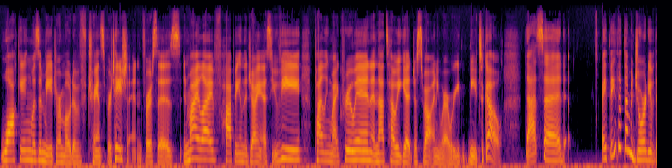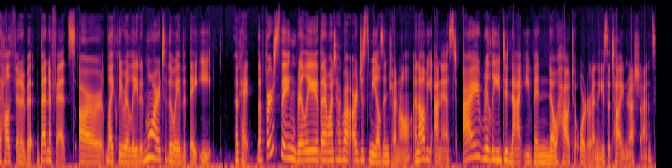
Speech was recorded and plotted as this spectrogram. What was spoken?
walking was a major mode of transportation versus in my life, hopping in the giant SUV, piling my crew in, and that's how we get just about anywhere we need to go. That said, I think that the majority of the health benefits are likely related more to the way that they eat. Okay, the first thing really that I want to talk about are just meals in general. And I'll be honest, I really did not even know how to order in these Italian restaurants.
